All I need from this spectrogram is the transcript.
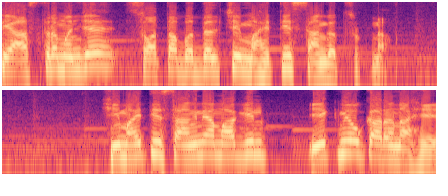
ते अस्त्र म्हणजे स्वतःबद्दलची माहिती सांगत सुटणं. ही माहिती सांगण्यामागील एकमेव कारण आहे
